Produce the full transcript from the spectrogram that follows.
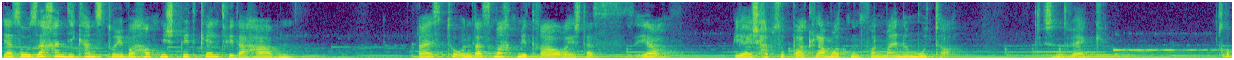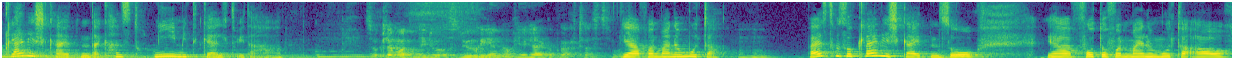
Ja, so Sachen, die kannst du überhaupt nicht mit Geld wieder haben. Weißt du, und das macht mich traurig. Das, ja, ja ich habe so ein paar Klamotten von meiner Mutter. Die sind weg. So Kleinigkeiten, da kannst du nie mit Geld wieder haben. So Klamotten, die du aus Syrien auch hierher gebracht hast. Ja, von meiner Mutter. Mhm. Weißt du, so Kleinigkeiten, so, ja, Foto von meiner Mutter auch.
